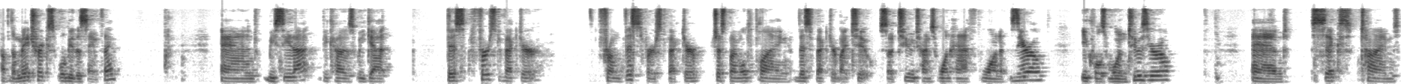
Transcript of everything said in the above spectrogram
of the matrix will be the same thing. And we see that because we get this first vector from this first vector just by multiplying this vector by 2. So 2 times 1 half 1, 0 equals 1, 2, 0. And 6 times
